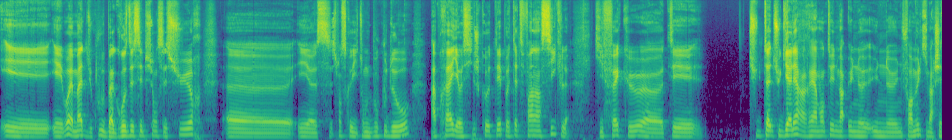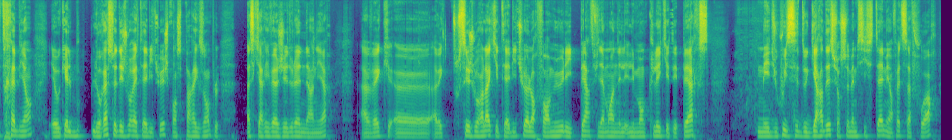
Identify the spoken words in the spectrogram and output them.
et, ouais, Matt, du coup, bah, grosse déception, c'est sûr. Euh, et euh, je pense qu'il tombe beaucoup de haut. Après, il y a aussi le côté peut-être fin d'un cycle qui fait que euh, tu, galères à réinventer une, formule qui marchait très bien et auquel le reste des joueurs étaient habitués. Je pense par exemple à ce qui arrivait à G2 l'année dernière. Avec, avec tous ces joueurs-là qui étaient habitués à leur formule, et ils perdent finalement un élément clé qui était Perks, mais du coup ils essaient de garder sur ce même système et en fait ça foire.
